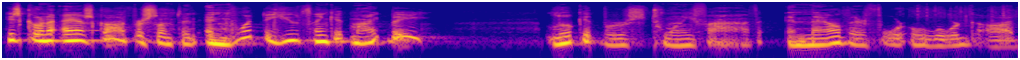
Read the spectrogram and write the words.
He's going to ask God for something. And what do you think it might be? Look at verse 25. And now, therefore, O Lord God,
